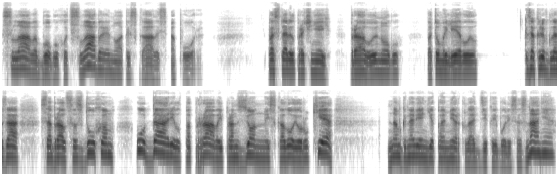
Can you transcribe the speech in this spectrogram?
Слава богу, хоть слабая, но отыскалась опора поставил прочней правую ногу, потом и левую. Закрыв глаза, собрался с духом, ударил по правой пронзенной скалою руке. На мгновенье померкло от дикой боли сознание.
